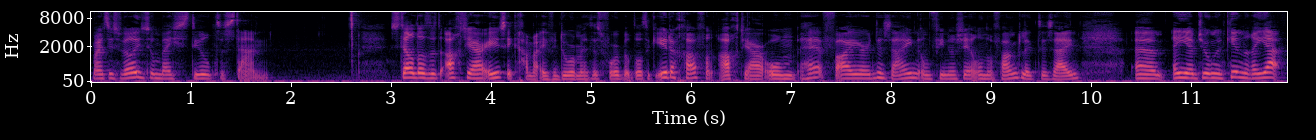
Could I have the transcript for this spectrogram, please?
maar het is wel iets om bij stil te staan. Stel dat het acht jaar is. Ik ga maar even door met het voorbeeld dat ik eerder gaf. Van acht jaar om hè, fire te zijn. Om financieel onafhankelijk te zijn. Ehm, en je hebt jonge kinderen. Ja,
